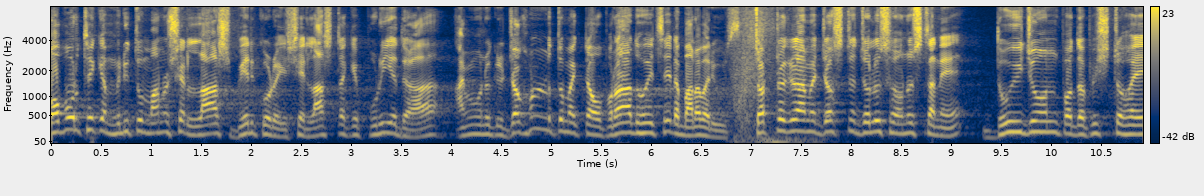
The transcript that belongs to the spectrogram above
কবর থেকে মৃত মানুষের লাশ বের করে সে লাশটাকে পুড়িয়ে দেওয়া আমি মনে করি জঘন্যতম একটা অপরাধ হয়েছে, এটা বাড়াবাড়ি হয়েছে। চট্টগ্রামে জশ্ন জলুস অনুষ্ঠানে দুইজন পদপিষ্ট হয়ে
